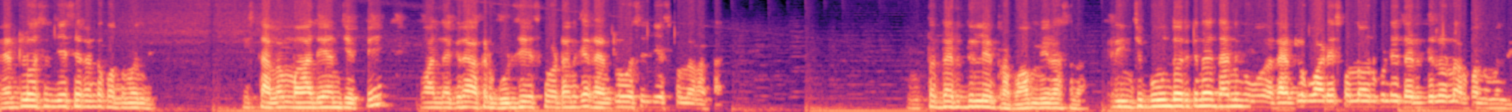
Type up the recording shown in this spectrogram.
రెంట్లు వసూలు చేశారంట కొంతమంది. ఈ స్థలం మాది అని చెప్పి వాళ్ళ దగ్గర అక్కడ గుడి చేసుకోవడానికి రెంట్లు వసూలు చేసుకున్నారట. ఇంత దరిద్రులు ఏంట్రా బాబు మీరు అసలు? ఇంచు భూమి దొరికినా దాన్ని రెంట్లకు వాడేసుకుందాం అనుకుంటే దరిద్రులు ఉన్నారు కొంతమంది.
